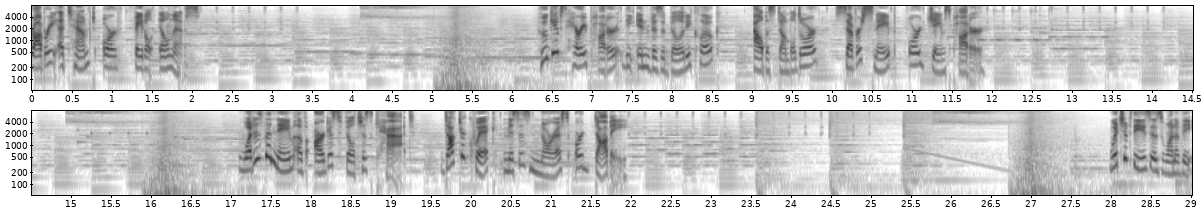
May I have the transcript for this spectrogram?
robbery attempt, or fatal illness? Who gives Harry Potter the invisibility cloak? Albus Dumbledore, Severus Snape, or James Potter? What is the name of Argus Filch's cat? Dr. Quick, Mrs. Norris, or Dobby? Which of these is one of the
